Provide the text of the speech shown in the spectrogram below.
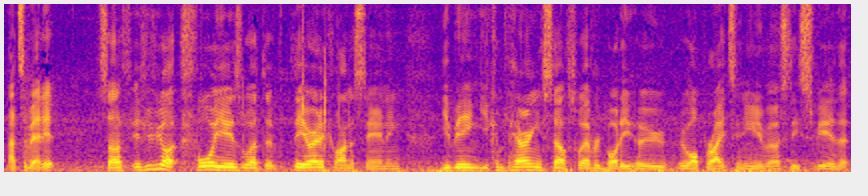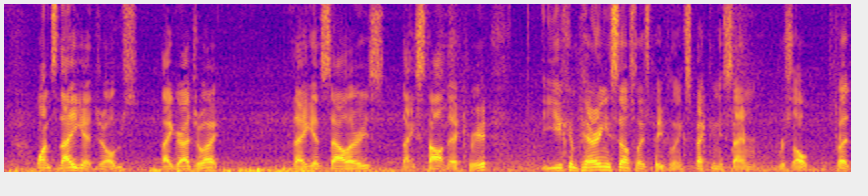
That's about it. So if, if you've got four years worth of theoretical understanding, you're being you're comparing yourself to everybody who who operates in the university sphere. That once they get jobs, they graduate, they get salaries, they start their career. You're comparing yourself to those people and expecting the same result, but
